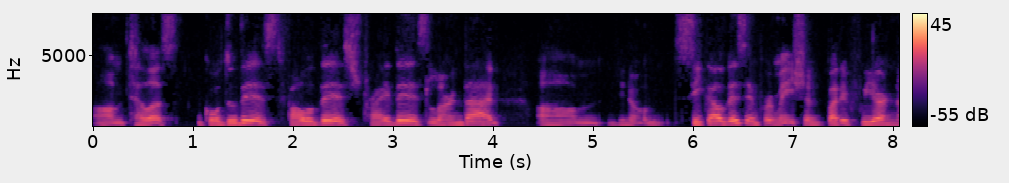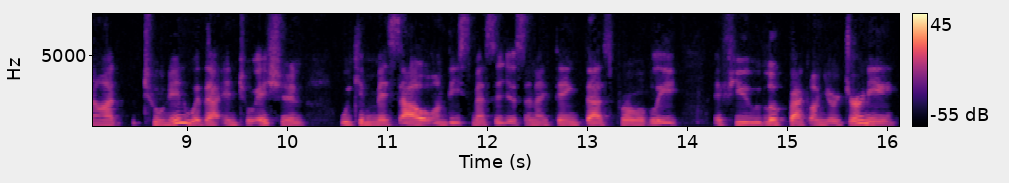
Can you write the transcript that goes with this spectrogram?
um, tell us go do this, follow this, try this, learn that. Um, you know, seek out this information. But if we are not tuned in with that intuition, we can miss out on these messages. And I think that's probably, if you look back on your journey,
